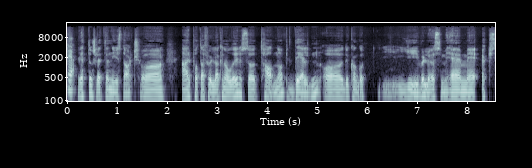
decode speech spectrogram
Ja. Rett og slett en ny start. Og er potta full av knoller, så ta den opp, del den, og du kan godt gyve løs med, med øks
